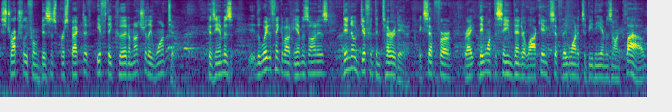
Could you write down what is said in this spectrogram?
Structurally, from a business perspective, if they could, I'm not sure they want to. Because Amazon, the way to think about Amazon is they're no different than Teradata, except for, right, they want the same vendor lock-in, except they want it to be the Amazon cloud,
